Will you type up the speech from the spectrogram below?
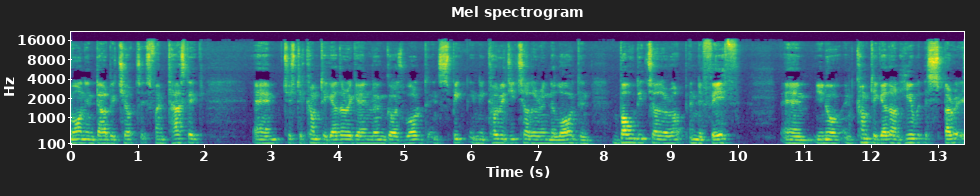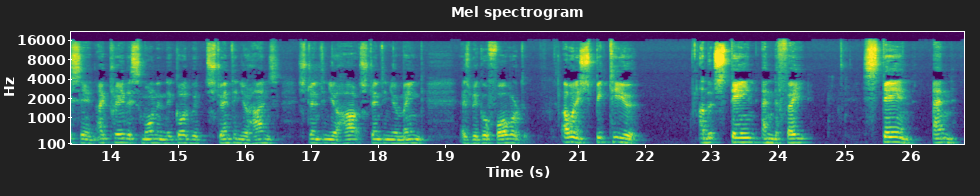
morning, Derby Church. It's fantastic um, just to come together again around God's Word and speak and encourage each other in the Lord and build each other up in the faith. Um, you know, and come together and hear what the Spirit is saying. I pray this morning that God would strengthen your hands, strengthen your heart, strengthen your mind as we go forward. I want to speak to you about staying in the fight, staying in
